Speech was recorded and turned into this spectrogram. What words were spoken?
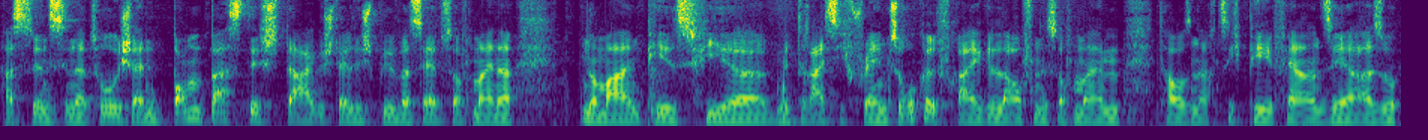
hast du inszenatorisch ein bombastisch dargestelltes Spiel, was selbst auf meiner normalen PS4 mit 30 Frames ruckelfrei gelaufen ist auf meinem 1080p Fernseher. Also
